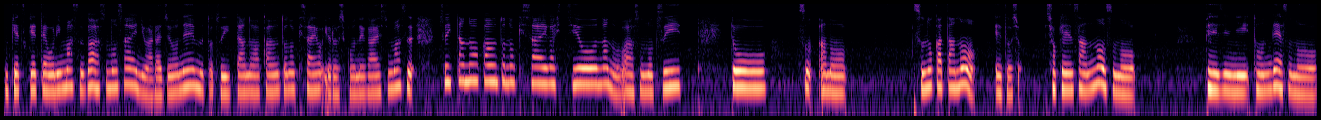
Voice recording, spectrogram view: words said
受け付けておりますが、その際にはラジオネームとツイッターのアカウントの記載をよろしくお願いします。ツイッターのアカウントの記載が必要なのは、そのツイート、そあの、その方の、えーと、初見さんのそのページに飛んでその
